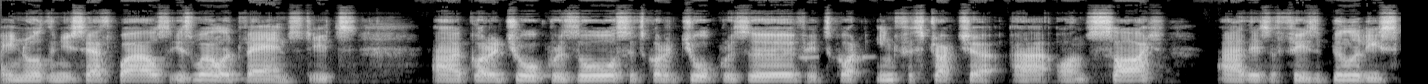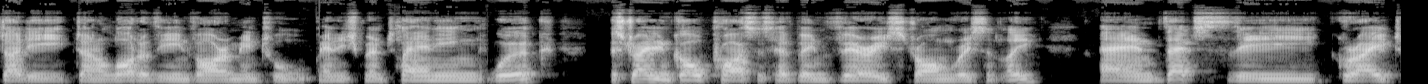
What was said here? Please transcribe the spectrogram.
in northern New South Wales, is well advanced. It's uh, got a JORC resource, it's got a JORC reserve, it's got infrastructure uh, on site. Uh, there's a feasibility study, done a lot of the environmental management planning work. Australian gold prices have been very strong recently. And that's the great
